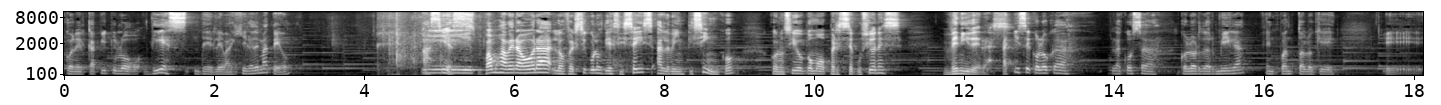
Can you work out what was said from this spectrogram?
con el capítulo 10 del Evangelio de Mateo. Así es. Vamos a ver ahora los versículos 16 al 25, conocido como persecuciones venideras. Aquí se coloca la cosa color de hormiga en cuanto a lo que eh,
